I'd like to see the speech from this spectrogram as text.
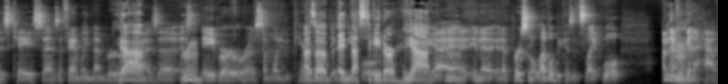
this case as a family member Yeah. or as a as a Mm. neighbor or as someone who cares As about a people. investigator, yeah, yeah Mm. a- in a in a personal level because it's like well i'm never gonna have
